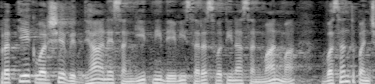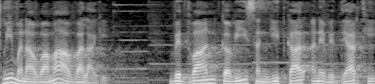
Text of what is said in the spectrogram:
પ્રત્યેક વર્ષે વિદ્યા અને સંગીતની દેવી સરસ્વતીના સન્માનમાં વસંત પંચમી મનાવવામાં આવવા લાગી. વિદ્વાન, કવિ, સંગીતકાર અને વિદ્યાર્થી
